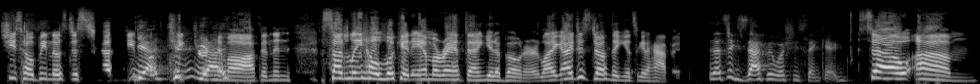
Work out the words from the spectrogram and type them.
she's hoping those disgusting Yeah, t- turn yeah. him off and then suddenly he'll look at Amarantha and get a boner. Like I just don't think it's gonna happen. That's exactly what she's thinking. So, um,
